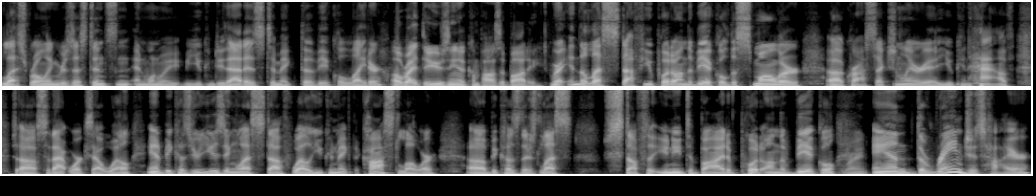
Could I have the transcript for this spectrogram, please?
less rolling resistance. And, and one way you can do that is to make the vehicle lighter. Oh, right. They're using a composite body. Right. And the less stuff you put on the vehicle, the smaller uh, cross sectional area you can have. Uh, so that works out well. And because you're using less stuff, well, you can make the cost lower uh, because there's less stuff that you need to buy to put on the vehicle. Right. And the range is higher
